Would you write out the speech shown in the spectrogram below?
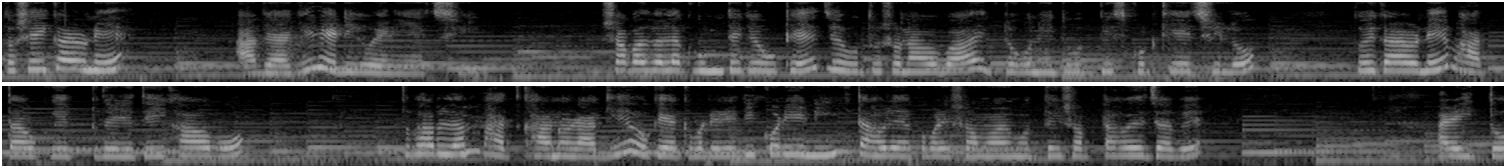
তো সেই কারণে আগে আগে রেডি হয়ে নিয়েছি। সকালবেলা ঘুম থেকে উঠে যেহেতু সোনা বাবা একটুখানি দুধ বিস্কুট খেয়েছিল, তো এই কারণে ভাতটা ওকে একটু দেরিতেই খাওয়াবো। তো ভাবলাম ভাত খাওয়ানোর আগে ওকে একেবারে রেডি করিয়ে নিই, তাহলে একেবারে সময়ের মধ্যেই সবটা হয়ে যাবে। আর এই তো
